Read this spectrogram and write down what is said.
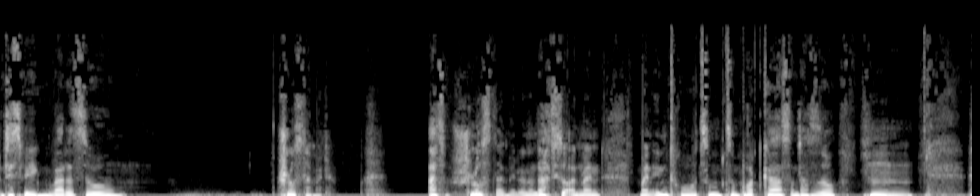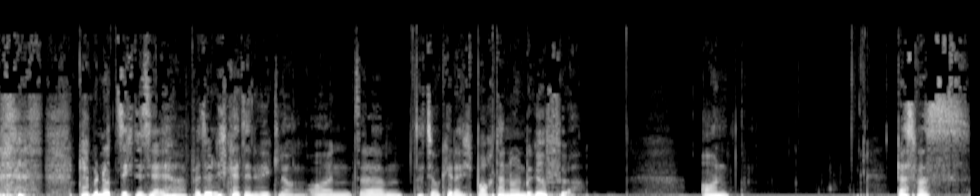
deswegen war das so Schluss damit. Also Schluss damit. Und dann dachte ich so an mein, mein Intro zum, zum Podcast und dachte so, hm, da benutze ich das ja immer, Persönlichkeitsentwicklung. Und ähm, dachte ich, okay, ich brauche da einen neuen Begriff für. Und das, was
